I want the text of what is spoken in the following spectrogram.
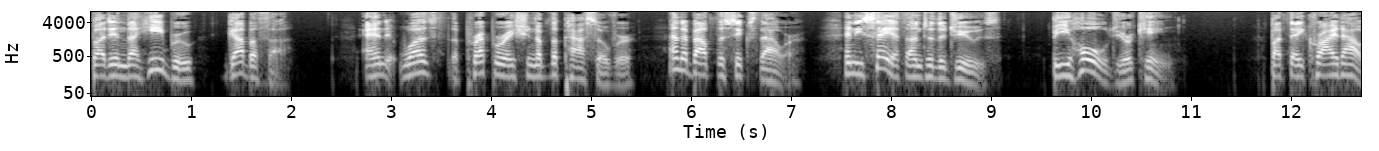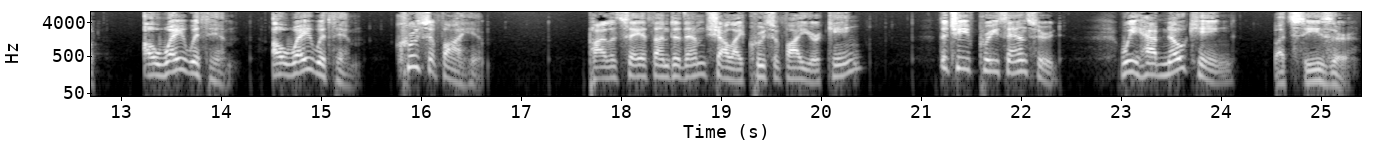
but in the Hebrew Gabbatha. And it was the preparation of the Passover, and about the sixth hour. And he saith unto the Jews, Behold your king. But they cried out, Away with him! Away with him! Crucify him! Pilate saith unto them, Shall I crucify your king? The chief priests answered, We have no king but Caesar.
